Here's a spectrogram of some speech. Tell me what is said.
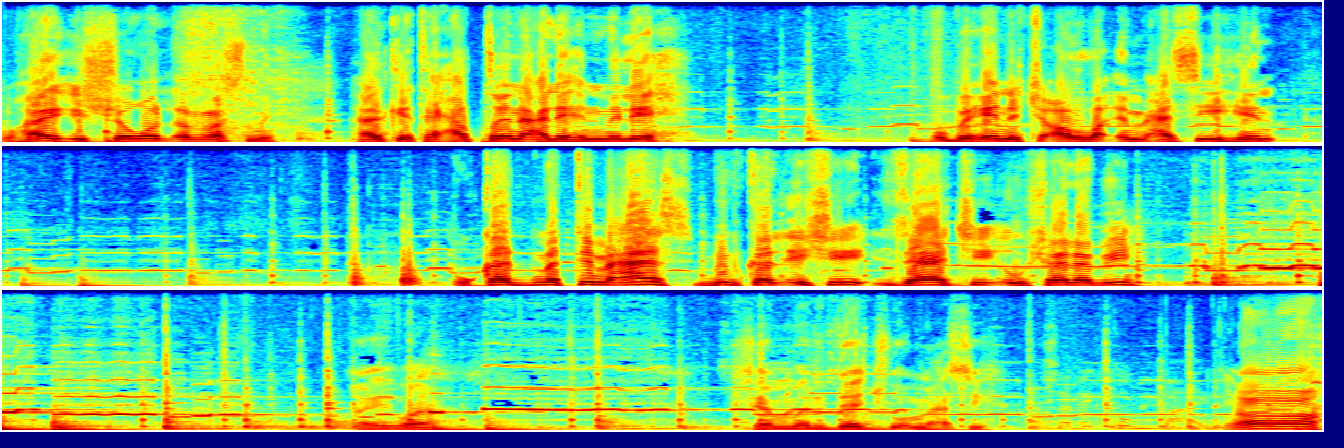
وهي الشغل الرسمي. هلكت حطينا عليه الملح وبعينك الله امعسيهن. وكد ما تمعس بيبقى الإشي زاكي وشلبي. أيوه. عشان ما رديتش معي. آه.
